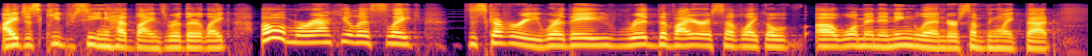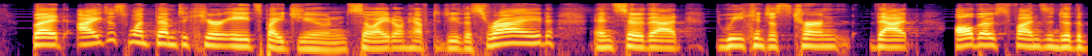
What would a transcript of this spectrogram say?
I just keep seeing headlines where they're like, oh, miraculous, like discovery where they rid the virus of like a, a woman in England or something like that. But I just want them to cure AIDS by June so I don't have to do this ride and so that we can just turn that all those funds into the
